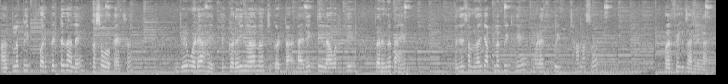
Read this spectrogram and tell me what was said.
आपलं पीठ परफेक्ट झालंय. कसं ओळखायचं? जे वडे आहेत ते कढईला न चिकटता डायरेक्ट तेलावरती तरंगत आहे. म्हणजे समजा की आपलं पीठ हे वड्याचं पीठ छान असं परफेक्ट झालेलं आहे.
